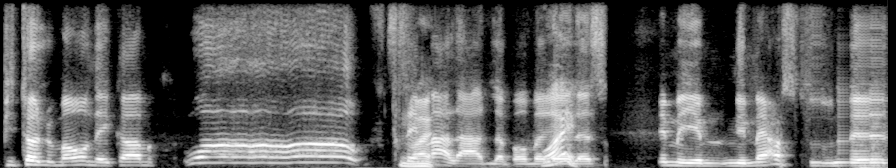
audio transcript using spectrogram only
puis tout le monde est comme « Wow! » C'est Ouais. malade, là, pour vrai. Ouais. là. Mes, mes meilleurs souvenirs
